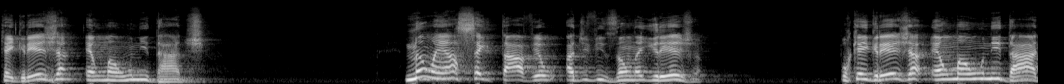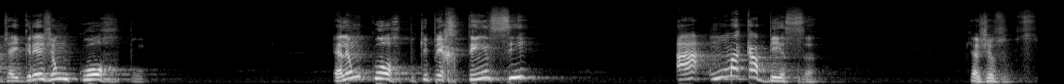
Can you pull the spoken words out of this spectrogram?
que a igreja é uma unidade. Não é aceitável a divisão na igreja, porque a igreja é uma unidade, a igreja é um corpo. Ela é um corpo que pertence a uma cabeça, que é Jesus.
